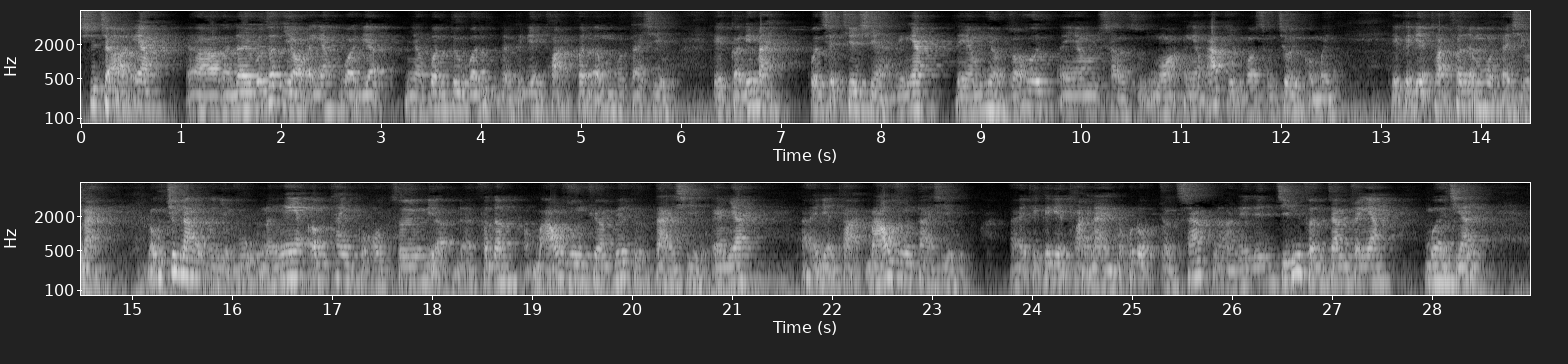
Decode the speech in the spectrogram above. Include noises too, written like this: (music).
Xin chào anh em. À, gần đây có rất nhiều anh em gọi điện nhờ quân tư vấn về cái điện thoại phân âm một tài xỉu. Thì clip này quân sẽ chia sẻ với anh em để em hiểu rõ hơn anh em sử dụng nó anh em áp dụng vào sân chơi của mình. Thì cái điện thoại phân âm một tài xỉu này nó có chức năng và nhiệm vụ là nghe âm thanh của hột rơi địa để phân âm báo dung cho em biết được tài xỉu của em nhé. Đấy, điện thoại báo dung tài xỉu. Đấy, thì cái điện thoại này nó có độ chuẩn xác là lên đến 9 phần trăm cho anh em. 10 chén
